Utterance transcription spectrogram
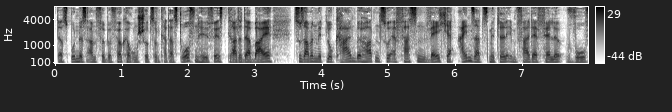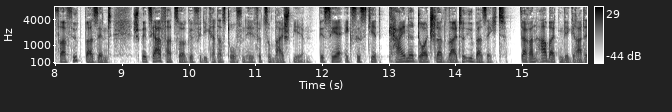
Das Bundesamt für Bevölkerungsschutz und Katastrophenhilfe ist gerade dabei, zusammen mit lokalen Behörden zu erfassen, welche Einsatzmittel im Fall der Fälle wo verfügbar sind. Spezialfahrzeuge für die Katastrophenhilfe zum Beispiel. Bisher existiert keine deutschlandweite Übersicht. Daran arbeiten wir gerade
